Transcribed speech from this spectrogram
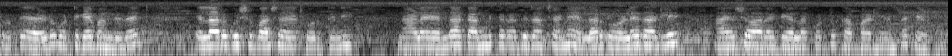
ತೃತೀಯ ಎರಡು ಒಟ್ಟಿಗೆ ಬಂದಿದೆ. ಎಲ್ಲರಿಗೂ ಶುಭಾಶಯ ಕೋರ್ತೀನಿ. ನಾಳೆ ಎಲ್ಲ ಕಾರ್ಮಿಕರ ದಿನಾಚರಣೆ ಎಲ್ಲರಿಗೂ ಒಳ್ಳೆಯದಾಗಲಿ ಆಯುಷ ಆರೋಗ್ಯ ಎಲ್ಲ ಕೊಟ್ಟು ಕಾಪಾಡಲಿ ಅಂತ ಕೇಳ್ತೀನಿ.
